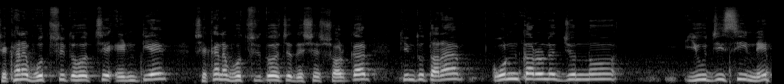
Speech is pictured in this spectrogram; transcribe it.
সেখানে ভৎসিত হচ্ছে এনটিএ, সেখানে ভৎসিত হচ্ছে দেশের সরকার। কিন্তু তারা কোন কারণের জন্য ইউজিসি নেট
